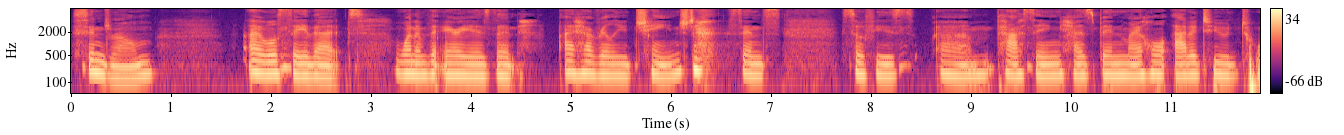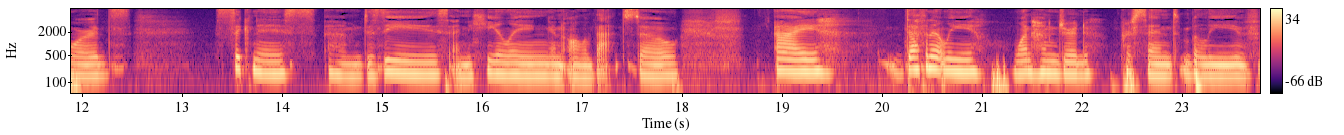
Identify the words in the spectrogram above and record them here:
syndrome, I will say that one of the areas that I have really changed since Sofie's um, passing has been my whole attitude towards sickness, um, disease, and healing, and all of that. So, I definitely 100% believe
